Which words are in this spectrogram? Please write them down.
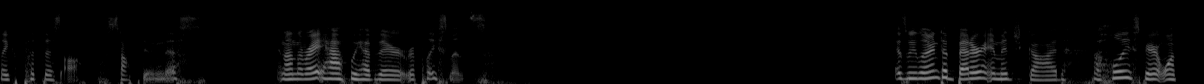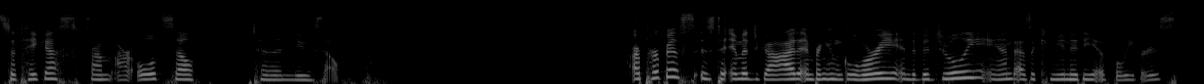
Like, put this off. Stop doing this. And on the right half, we have their replacements. As we learn to better image God, the Holy Spirit wants to take us from our old self to the new self. Our purpose is to image God and bring Him glory individually and as a community of believers.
